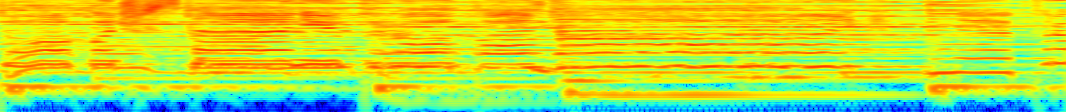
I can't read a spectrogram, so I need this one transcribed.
то хоч в стані пропадай, не пропадай.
